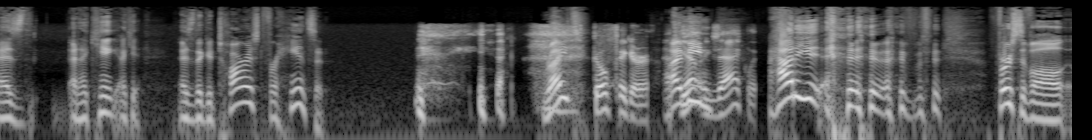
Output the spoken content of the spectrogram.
as and I can't I can't as the guitarist for Hanson. Right? Go figure. I yeah, mean, exactly. How do you? First of all,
